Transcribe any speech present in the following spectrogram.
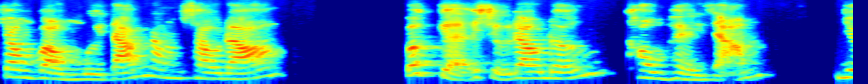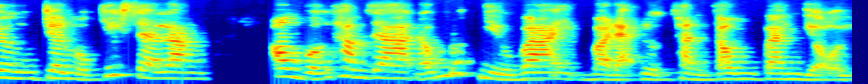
Trong vòng 18 năm sau đó, bất kể sự đau đớn không hề giảm, nhưng trên một chiếc xe lăn, ông vẫn tham gia đóng rất nhiều vai và đạt được thành công vang dội.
